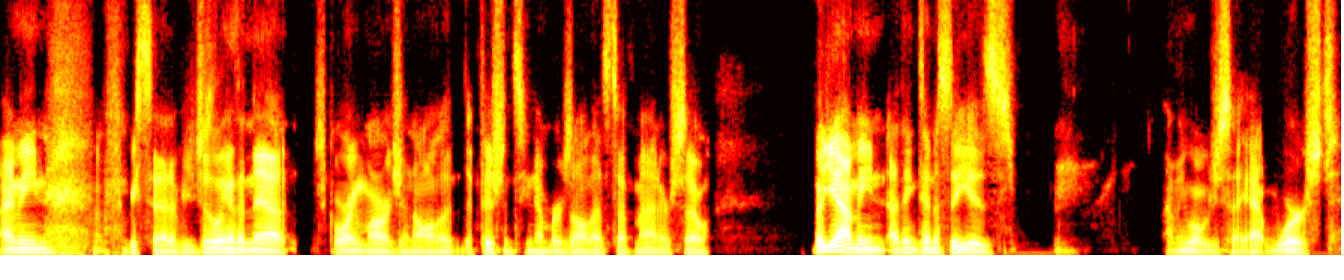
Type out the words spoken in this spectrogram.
I mean, like we said, if you just look at the net scoring margin, all the efficiency numbers, all that stuff matters. So, but yeah, I mean, I think Tennessee is, I mean, what would you say at worst?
